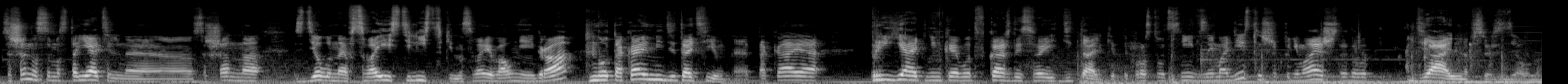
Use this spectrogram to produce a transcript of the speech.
Совершенно самостоятельная, совершенно сделанная в своей стилистике, на своей волне игра, но такая медитативная, такая приятненькая вот в каждой своей детальке. Ты просто вот с ней взаимодействуешь и понимаешь, что это вот идеально все сделано.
